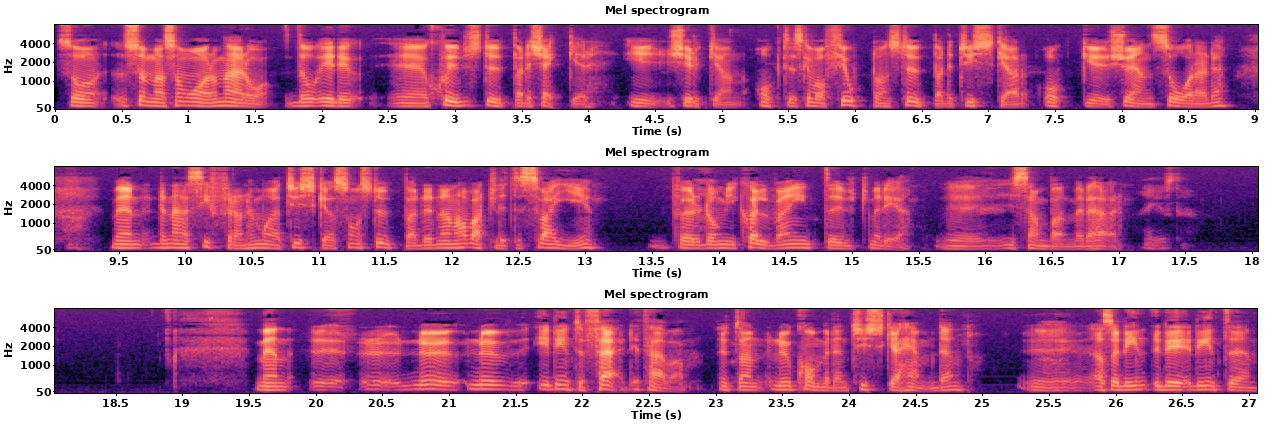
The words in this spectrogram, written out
Så summa som var de här då, då är det eh, sju stupade tjecker i kyrkan och det ska vara 14 stupade tyskar och 21 eh, sårade. Men den här siffran hur många tyskar som stupade den har varit lite svajig. För de gick själva inte ut med det eh, i samband med det här. Ja, det. Men eh, nu, nu är det inte färdigt här va. Utan nu kommer den tyska hämnden. Eh, alltså det, det, det, är inte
